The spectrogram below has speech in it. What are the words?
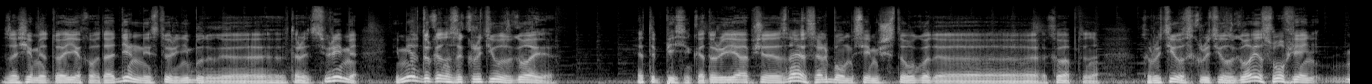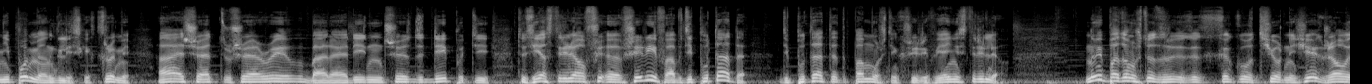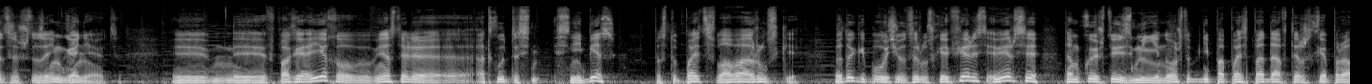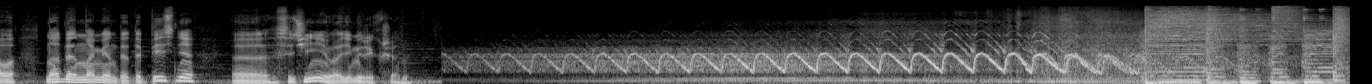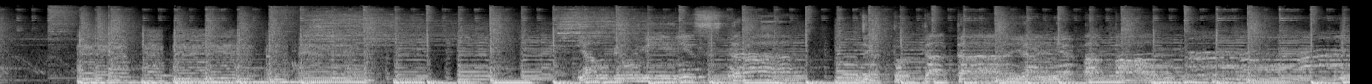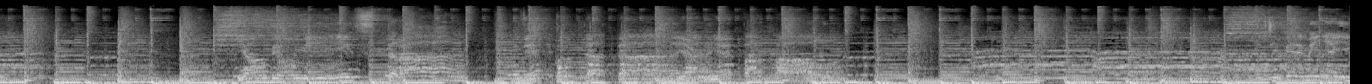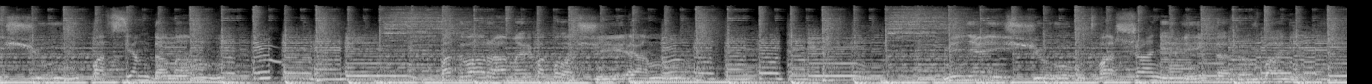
Зачем я туда ехал, это отдельная история, не буду э, тратить время. И мне вдруг она закрутилась в голове. Это песня, которую я вообще знаю с альбома 76 -го года э, Клаптона. Крутилась, крутилась в голове. Слов я не, помню английских, кроме I shot to sheriff, but I didn't shoot the deputy. То есть я стрелял в, в шерифа, а в депутата, депутат это помощник шерифа, я не стрелял. Ну и потом что-то, какой-то черный человек жалуется, что за ним гоняются. И, и пока я ехал, у меня стали э, откуда-то с, с небес поступать слова русские. В итоге получилась русская версия, там кое-что изменено, чтобы не попасть под авторское право. На данный момент эта песня э, сочинение Владимира Якшана. дворам и по площадям. Меня ищут в Ашане и даже в бане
